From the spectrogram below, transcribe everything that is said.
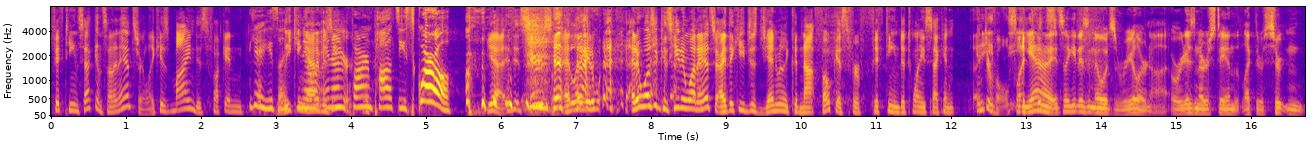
15 seconds on an answer like his mind is fucking yeah, he's like leaking you know, out of his and ear on foreign policy, squirrel. yeah, it, it- seriously, and like, it, and it wasn't because he didn't want to answer. I think he just genuinely could not focus for fifteen to twenty second intervals. Like, yeah, it's- it's, like he doesn't know it's real or not, or he doesn't understand that like there's certain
